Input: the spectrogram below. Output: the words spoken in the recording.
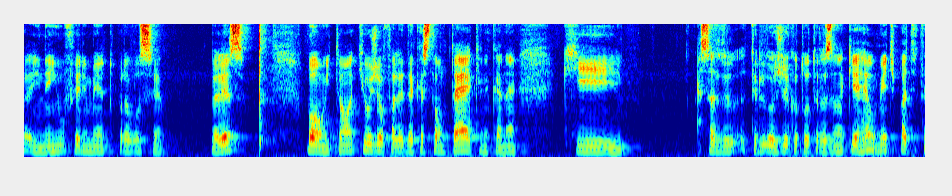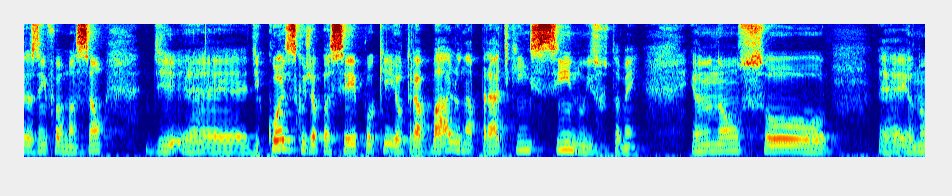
e nenhum ferimento para você. Beleza? Bom, então aqui hoje eu falei da questão técnica, né? Que essa trilogia que eu estou trazendo aqui é realmente para te trazer informação de, é, de coisas que eu já passei, porque eu trabalho na prática e ensino isso também. Eu não sou. É, eu, não,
